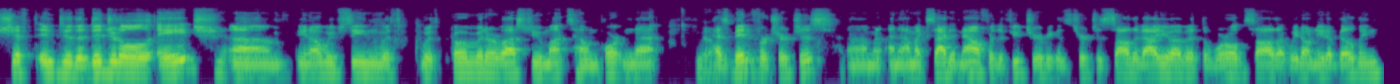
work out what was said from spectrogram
shift into the digital age. Um, you know, we've seen with with COVID over the last few months how important that Yeah. has been for churches, um, and, and I'm excited now for the future because churches saw the value of it. The world saw that we don't need a building,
